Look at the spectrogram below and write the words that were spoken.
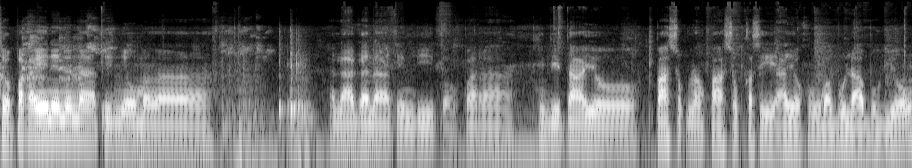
so pakainin na natin yung mga alaga natin dito para hindi tayo pasok ng pasok kasi ayaw kong mabulabog yung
